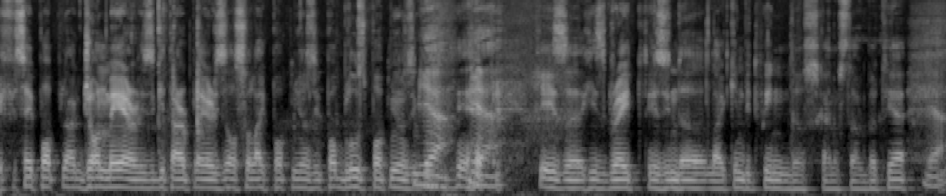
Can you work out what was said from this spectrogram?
if you say pop, like John Mayer, is a guitar player, is also like pop music, pop blues, pop music. Yeah, yeah. He's uh, he's great. He's in the like in between those kind of stuff. But yeah, Yeah.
